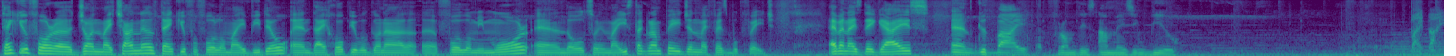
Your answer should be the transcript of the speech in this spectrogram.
Thank you for uh, join my channel. Thank you for follow my video and i hope you will gonna uh, follow me more and also in my instagram page and my facebook page. Have a nice day guys and goodbye from this amazing view. Bye bye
